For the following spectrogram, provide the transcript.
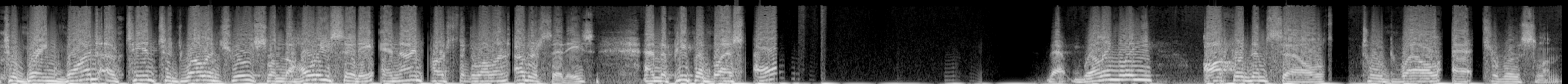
to bring one of ten to dwell in Jerusalem, the holy city, and nine parts to dwell in other cities. And the people blessed all that willingly offered themselves to dwell at Jerusalem.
